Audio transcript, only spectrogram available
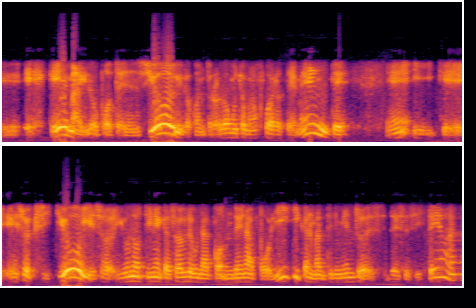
eh, esquema y lo potenció y lo controló mucho más fuertemente. ¿eh? y que eso existió y eso y uno tiene que hacerle una condena política al mantenimiento de, ese sistema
